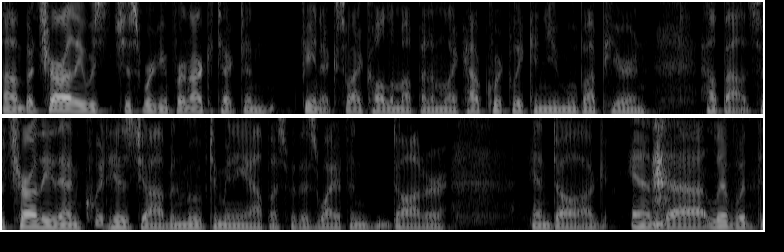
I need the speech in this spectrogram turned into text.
Um, but Charlie was just working for an architect in Phoenix, so I called him up and I'm like, "How quickly can you move up here and help out?" So Charlie then quit his job and moved to Minneapolis with his wife and daughter and dog, and uh, lived with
